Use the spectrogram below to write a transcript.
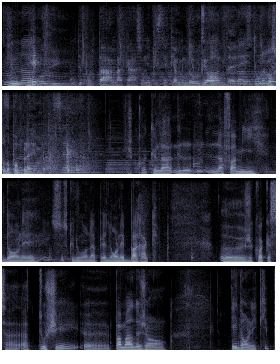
to Napoli. Non ti portarla a casa con queste fiamminghe bionde, tu non ho solo problemi? Je crois que la, la- la famille, dans les, ce que nous on appelle dans les baraques, euh, je crois que ça a touché euh, pas mal de gens, et dans l'équipe,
